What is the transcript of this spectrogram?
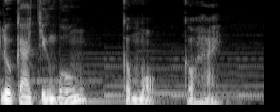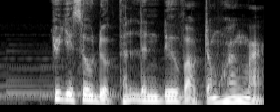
Luca chương 4 câu 1, câu 2. Chúa Giêsu được Thánh Linh đưa vào trong hoang mạc.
